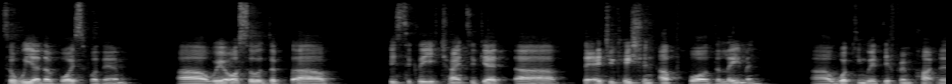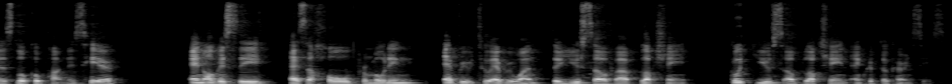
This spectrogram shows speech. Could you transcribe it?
So we are the voice for them. Uh, we're also the uh, basically trying to get uh, the education up for the layman, working with different partners, local partners here, and obviously as a whole promoting every to everyone the use of blockchain, good use of blockchain and cryptocurrencies.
